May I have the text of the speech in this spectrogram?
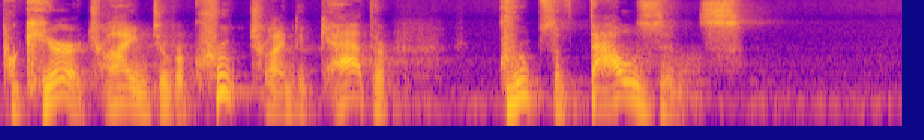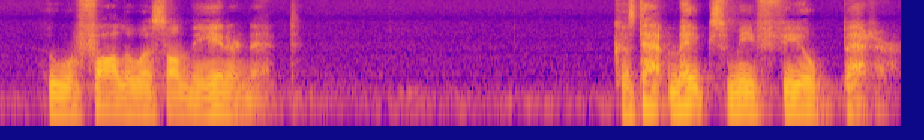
procure, trying to recruit, trying to gather groups of thousands who will follow us on the internet because that makes me feel better.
